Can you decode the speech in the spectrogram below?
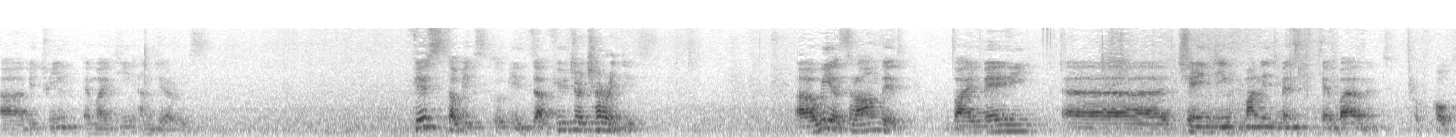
uh, between MIT and JREs. Fifth topic will be the future challenges. Uh, we are surrounded by many uh, changing management environment, of course.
